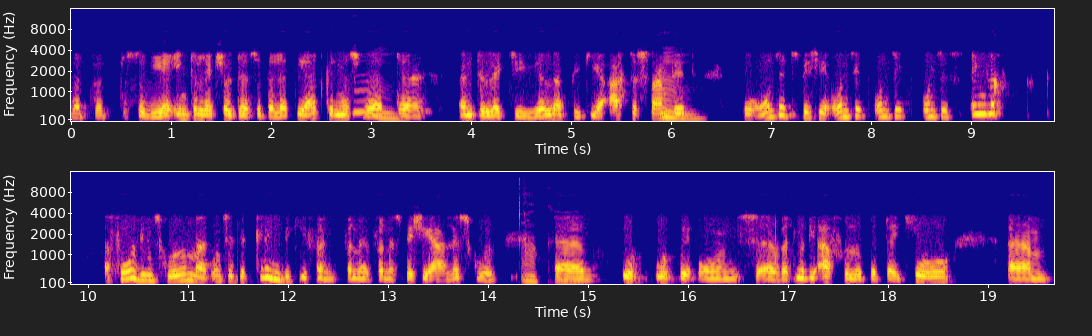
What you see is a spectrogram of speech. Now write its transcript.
wat wat severe intellectual disability het, kinders mm. wat uh intellektueel 'n bietjie agterstand het. Mm. So, ons het spesiaal ons het ons het ons is eintlik 'n voldienskool, maar ons het 'n klein bietjie van van 'n van 'n spesiale skool. Okay. Ehm uh, ook ook by ons uh, wat nou die afgelope tyd so ehm um,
